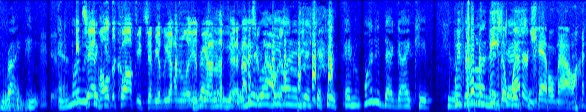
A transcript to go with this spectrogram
Right, and and Hey Tim, the hold the coffee, Tim. You'll be on. You'll be Right, on in, the, yeah, in about you two will hours. be on in just a few. And why did that guy keep? He We've get come to be a the Weather station- Channel now.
